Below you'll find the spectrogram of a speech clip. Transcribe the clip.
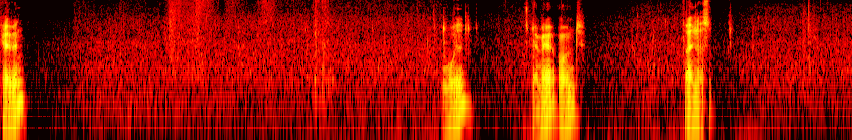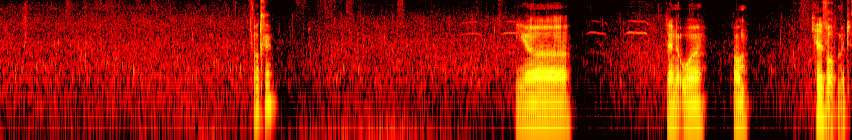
Kelvin? Wohl. Stämme und fallen lassen. Okay. Ja. Dein Ohr. Komm. Ich helfe auch mit.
